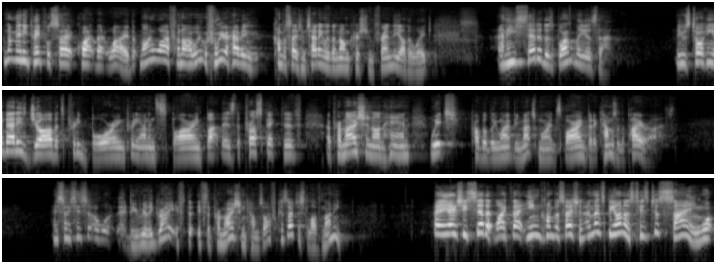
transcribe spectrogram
Not many people say it quite that way, but my wife and I, we were having a conversation chatting with a non Christian friend the other week, and he said it as bluntly as that. He was talking about his job. It's pretty boring, pretty uninspiring, but there's the prospect of a promotion on hand, which probably won't be much more inspiring, but it comes with a pay rise. And so he says, oh, well, that'd be really great if the, if the promotion comes off because I just love money. And he actually said it like that in conversation. And let's be honest, he's just saying what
